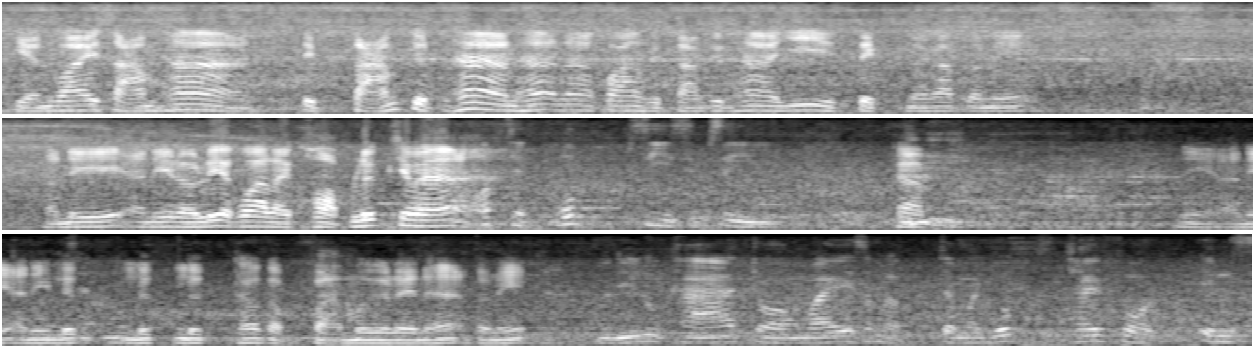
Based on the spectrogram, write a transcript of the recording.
เขียนไว้ 35 13.5 นะฮะหน้ากว้าง 13.5 20 นะครับตัวนี้ อันนี้อันนี้เราเรียกว่าอะไรขอบลึกใช่ไหมฮะออฟเซ็ตลบ44ครับนี่อันนี้อันนี้ลึกลึกลึกเท่ากับฝ่ามือเลยนะฮะตัวนี้ตัวนี้ลูกค้าจองไว้สำหรับจะมายกใช้ Ford MC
